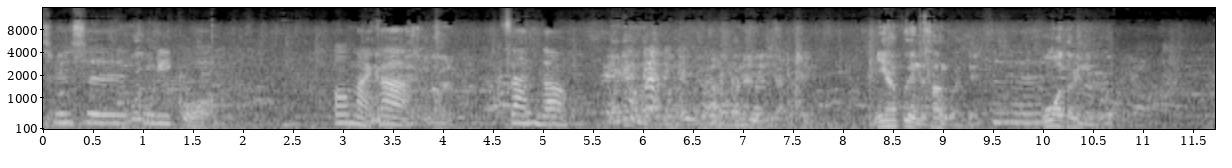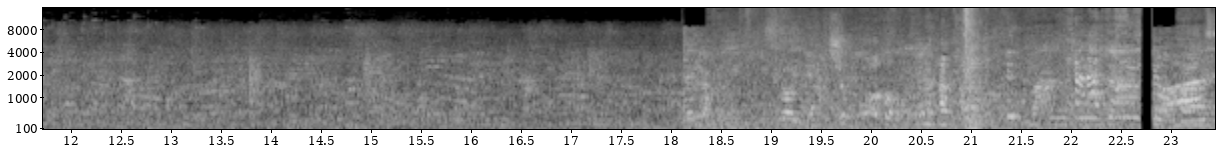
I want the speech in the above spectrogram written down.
这边是固力果，Oh my god，赞到！200円で3個やで大当たりなのよ发现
